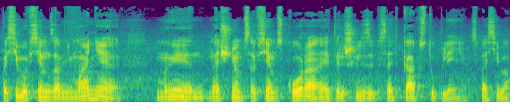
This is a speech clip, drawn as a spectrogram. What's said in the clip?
Спасибо всем за внимание. Мы начнем совсем скоро, а это решили записать как вступление. Спасибо.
